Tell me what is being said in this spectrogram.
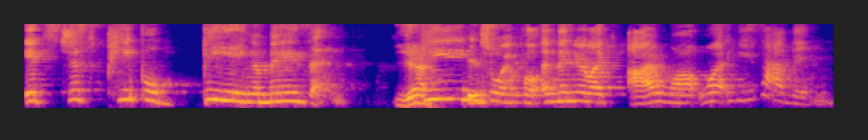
It's just people being amazing. Yeah. Being joyful. And then you're like, I want what he's having.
